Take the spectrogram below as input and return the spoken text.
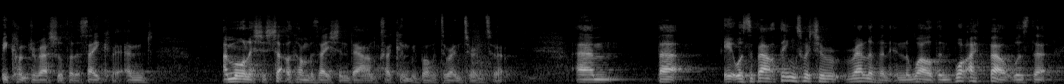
be controversial for the sake of it. And I more or less just shut the conversation down because I couldn't be bothered to enter into it. Um, but it was about things which are relevant in the world. And what I felt was that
